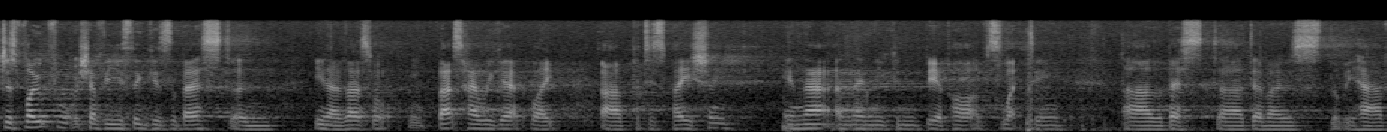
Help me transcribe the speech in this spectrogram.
just vote for whichever you think is the best, and you know that's what that's how we get like uh, participation in that, and then you can be a part of selecting uh, the best uh, demos that we have.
